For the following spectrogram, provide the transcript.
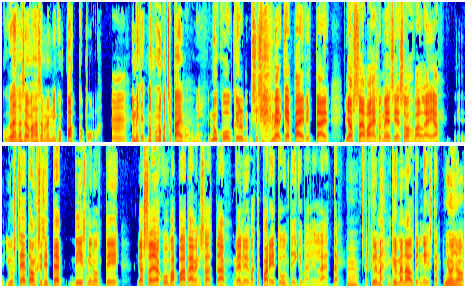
kun yöllä se on vähän semmoinen niin kuin pakkopulla. Mm. Mm. Niin miten, nuk- nukut sä päiväuniin? Nukuun kyllä siis melkein päivittäin. Jossain vaiheessa mä menen siihen sohvalle ja just se, että onko se sitten viisi minuuttia, jos on joku vapaa päivä, niin saattaa venyä vaikka pari tuntiikin välillä. Että, Mm. että kyllä, mä, kyllä mä nautin niistä. Joo, joo.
